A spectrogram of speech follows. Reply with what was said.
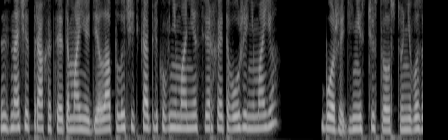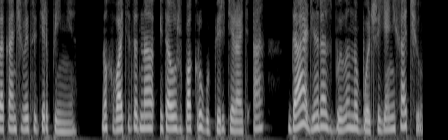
Значит, трахаться — это мое дело, а получить капельку внимания сверх этого уже не мое? Боже, Денис чувствовал, что у него заканчивается терпение. Но хватит одна и того же по кругу перетирать, а? Да, один раз было, но больше я не хочу.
